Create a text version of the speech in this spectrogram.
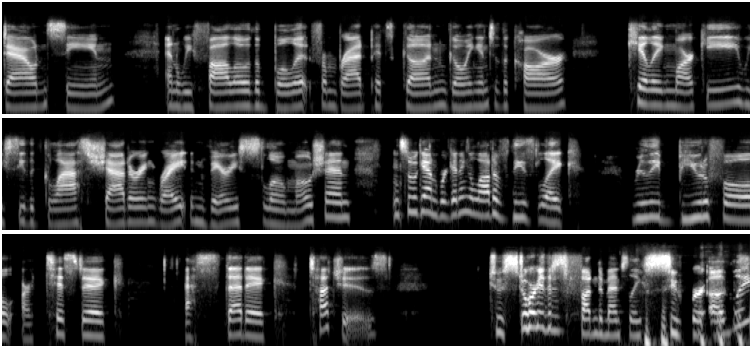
down scene, and we follow the bullet from Brad Pitt's gun going into the car, killing Marky. We see the glass shattering right in very slow motion. And so, again, we're getting a lot of these like really beautiful, artistic, aesthetic touches to a story that is fundamentally super ugly.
